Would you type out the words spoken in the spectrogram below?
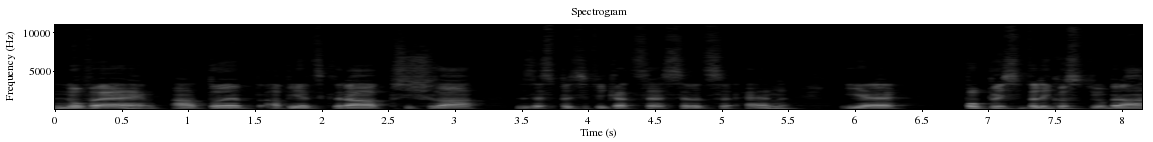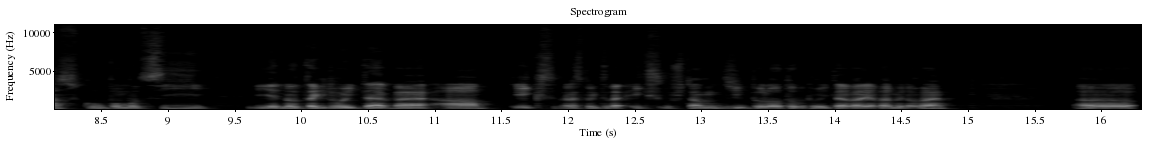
nové, a to je a věc, která přišla ze specifikace SLCN, je popis velikosti obrázků pomocí jednotek 2TV a X, respektive X už tam dřív bylo, to 2TV je velmi nové eh,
